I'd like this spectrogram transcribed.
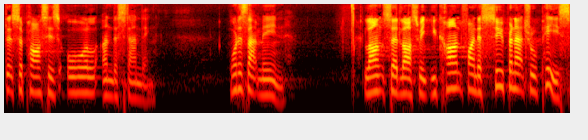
that surpasses all understanding. What does that mean? Lance said last week, you can't find a supernatural peace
